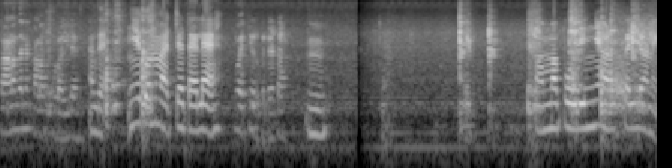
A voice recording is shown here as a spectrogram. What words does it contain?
കാണാൻ തന്നെ കളർഫുൾ ആയില്ലേ? അതെ. നീക്കൊന്ന് ഒന്ന് വറ്റട്ടെ അല്ലേ? വറ്റിയെടുക്കട്ടെ കേട്ടാ ഉം. അമ്മ പൊരിഞ്ഞ അളക്കല്ലാണ്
